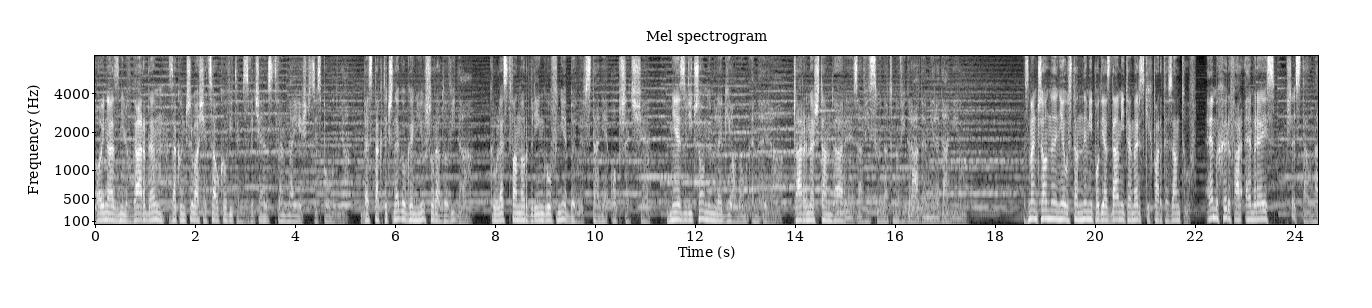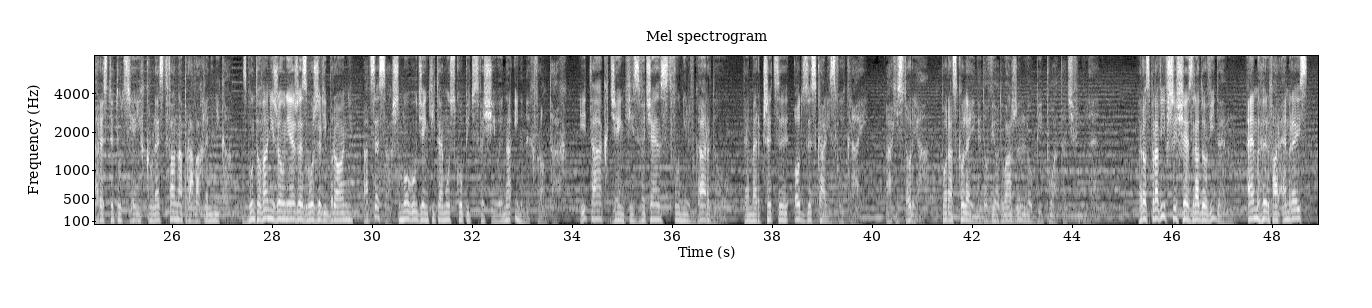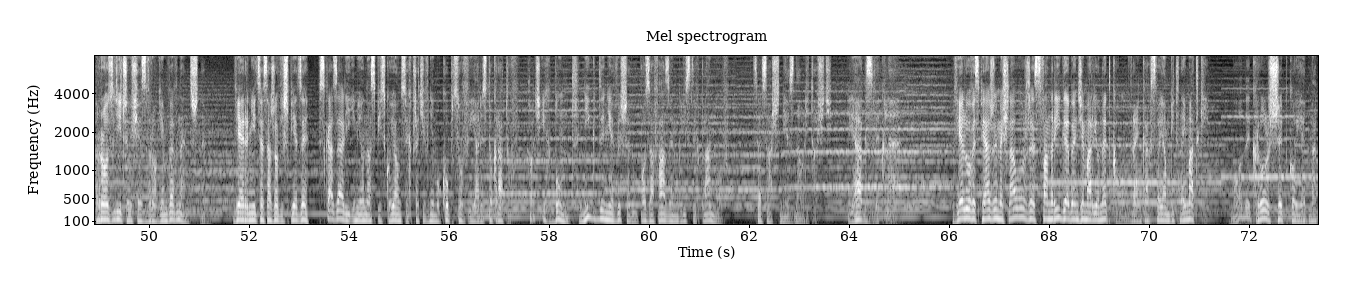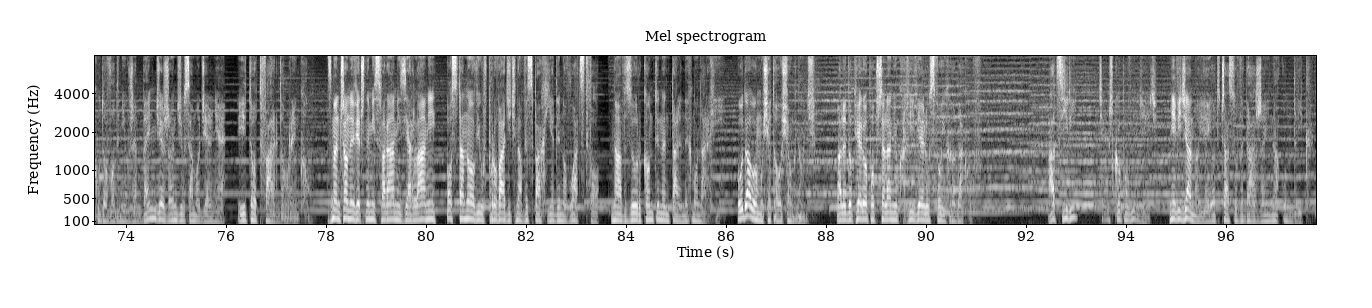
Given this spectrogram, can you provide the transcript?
Wojna z Nilfgaardem zakończyła się całkowitym zwycięstwem najeźdźcy z południa. Bez taktycznego geniuszu Radowida królestwa Nordlingów nie były w stanie oprzeć się niezliczonym legionom Emhyra. Czarne sztandary zawisły nad Nowigradem i Redanią. Zmęczony nieustannymi podjazdami temerskich partyzantów, Emhyr Far Emreis przystał na restytucję ich królestwa na prawach lennika. Zbuntowani żołnierze złożyli broń, a cesarz mógł dzięki temu skupić swe siły na innych frontach. I tak dzięki zwycięstwu Nilfgardu Temerczycy odzyskali swój kraj, a historia po raz kolejny dowiodła, że lubi płatać figle. Rozprawiwszy się z Radowidem, Emhyr Far Emreis rozliczył się z wrogiem wewnętrznym. Wierni cesarzowi szpiedzy wskazali imiona spiskujących przeciw niemu kupców i arystokratów. Choć ich bunt nigdy nie wyszedł poza fazę mglistych planów, cesarz nie znał litości. Jak zwykle. Wielu wyspiarzy myślało, że Svanrige będzie marionetką w rękach swej ambitnej matki. Młody król szybko jednak udowodnił, że będzie rządził samodzielnie i to twardą ręką. Zmęczony wiecznymi swarami z jarlami, postanowił wprowadzić na wyspach jedynowładztwo na wzór kontynentalnych monarchii. Udało mu się to osiągnąć, ale dopiero po przelaniu krwi wielu swoich rodaków. A Ciri? Ciężko powiedzieć. Nie widziano jej od czasu wydarzeń na Undwik.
